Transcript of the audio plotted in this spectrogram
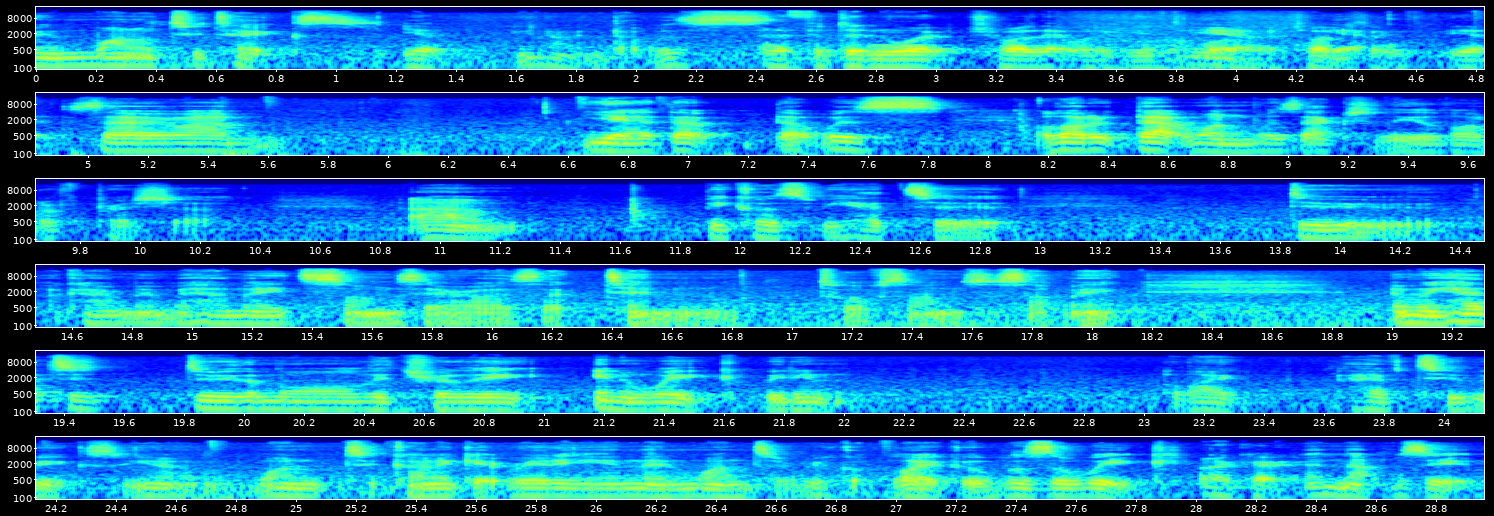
in one or two takes. Yep. You know, that was And if it didn't work, try that one again. Yeah, Type yeah. thing. Yeah. So um, yeah, that that was a lot of that one was actually a lot of pressure, um, because we had to do I can't remember how many songs there are. It's like ten or twelve songs or something, and we had to do them all literally in a week. We didn't like have two weeks. You know, one to kind of get ready and then one to record. Like it was a week, Okay. and that was it.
